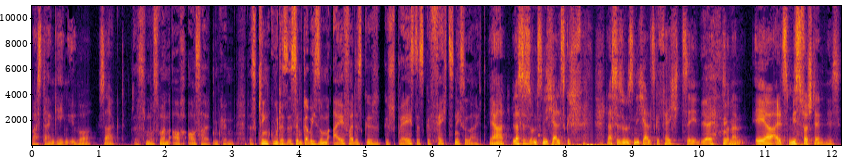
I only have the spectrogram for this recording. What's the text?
was dein Gegenüber sagt. Das muss man auch aushalten können. Das klingt gut. Das ist, glaube ich, so im Eifer des Gesprächs, des Gefechts nicht so leicht. Ja, lass es uns nicht als, lass es uns nicht als Gefecht sehen, ja, ja. sondern eher als Missverständnis.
